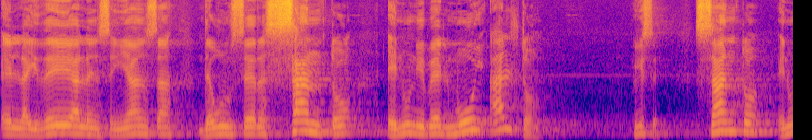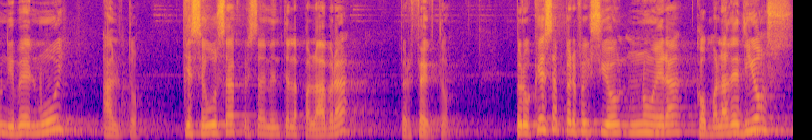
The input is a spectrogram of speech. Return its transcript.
eh, la idea, la enseñanza de un ser santo en un nivel muy alto. Fíjese, santo en un nivel muy alto, que se usa precisamente la palabra perfecto. Pero que esa perfección no era como la de Dios,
